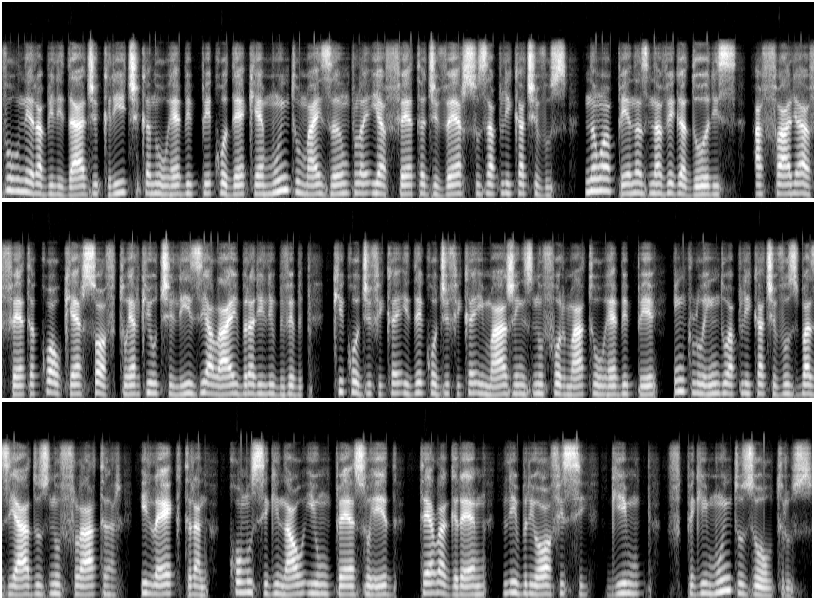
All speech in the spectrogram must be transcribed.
Vulnerabilidade crítica no WebP Codec é muito mais ampla e afeta diversos aplicativos, não apenas navegadores. A falha afeta qualquer software que utilize a library libweb, que codifica e decodifica imagens no formato WebP, incluindo aplicativos baseados no Flutter, Electron, como Signal e um Password, Telegram, LibreOffice, GIMP, FPG e muitos outros.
